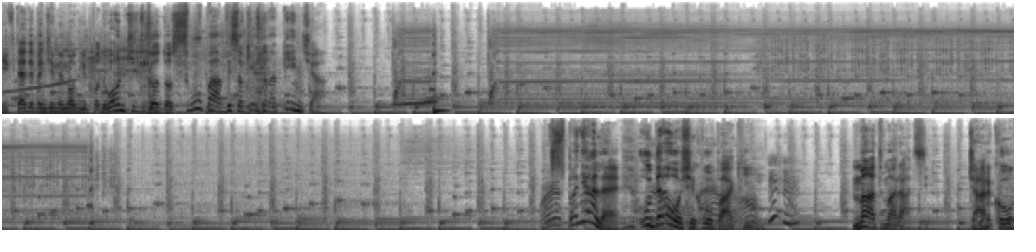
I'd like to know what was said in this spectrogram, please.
I wtedy będziemy mogli podłączyć go do słupa wysokiego napięcia. Wspaniale! Udało się, chłopaki! Mat ma rację. Czarku,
